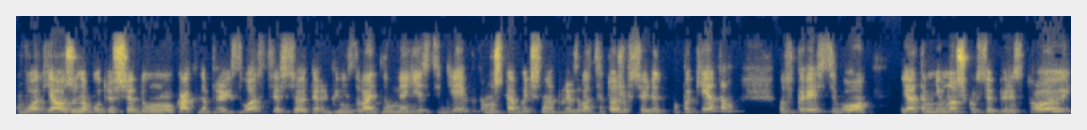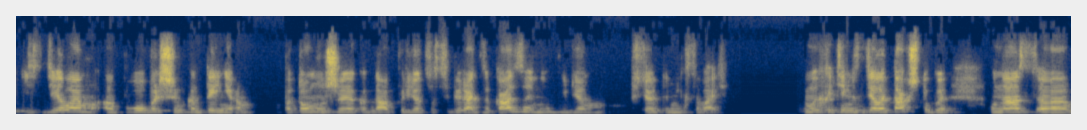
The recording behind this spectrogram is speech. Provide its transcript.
Вот, я уже на будущее думаю, как на производстве все это организовать, но у меня есть идеи, потому что обычно на производстве тоже все идет по пакетам, но, скорее всего, я там немножко все перестрою и сделаем а, по большим контейнерам. Потом уже, когда придется собирать заказы, мы будем все это миксовать. Мы хотим сделать так, чтобы у нас а,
